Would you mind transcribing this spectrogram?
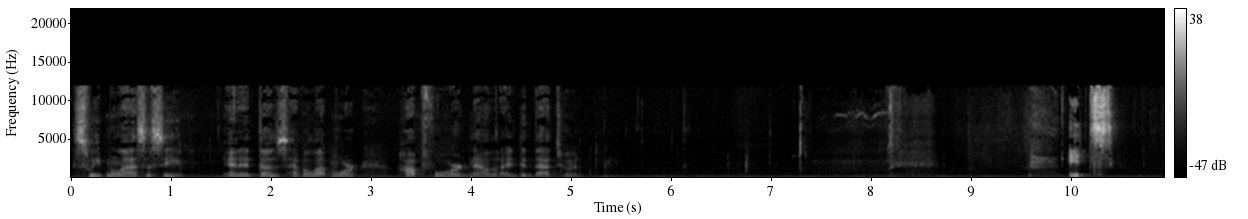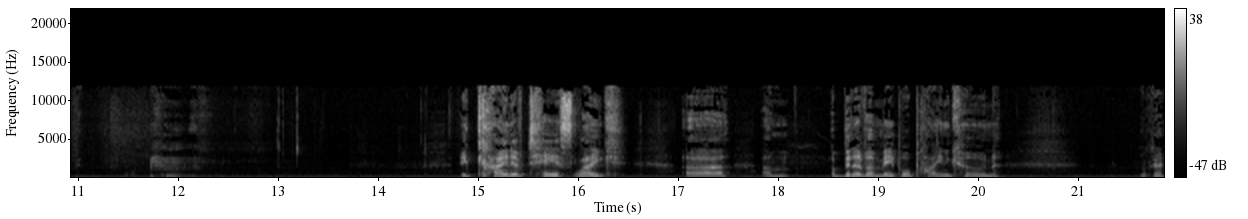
sweet molassesy, and it does have a lot more hop forward now that I did that to it. it's hmm. it kind of tastes like uh, um, a bit of a maple pine cone. Okay.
